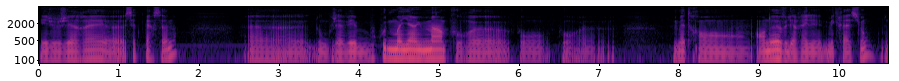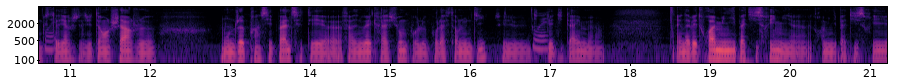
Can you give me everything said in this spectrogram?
et je gérais 7 personnes. Euh, donc j'avais beaucoup de moyens humains pour, euh, pour, pour euh, mettre en, en œuvre les, mes créations. Ouais. c'est-à-dire que j'étais en charge. mon job principal, c'était faire des nouvelles créations pour le pour l'afternoon tea, c'est le ouais. tea time. Et on avait trois mini pâtisseries, trois mini pâtisseries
